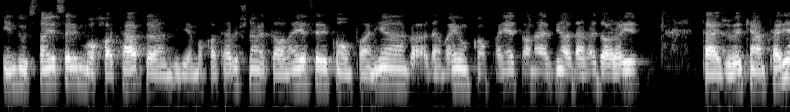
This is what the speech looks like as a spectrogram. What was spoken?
این دوستان یه سری مخاطب دارن دیگه. مخاطبشون هم یه سری کمپانی و آدمای اون کمپانی اتحانا از این آدمه دارای تجربه کمتری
